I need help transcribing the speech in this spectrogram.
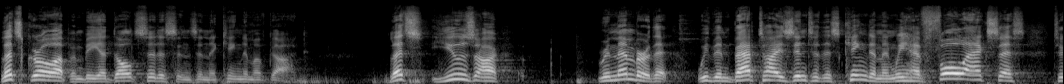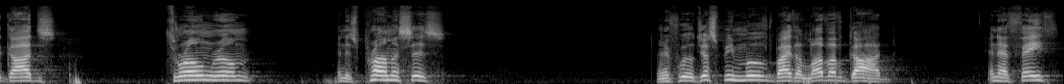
Let's grow up and be adult citizens in the kingdom of God. Let's use our, remember that we've been baptized into this kingdom and we have full access to God's throne room and His promises. And if we'll just be moved by the love of God and have faith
